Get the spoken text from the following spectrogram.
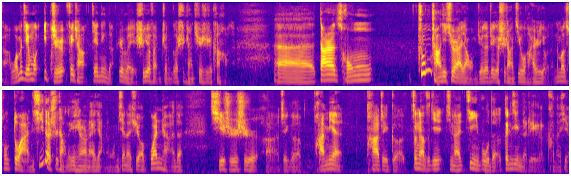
啊。我们节目一直非常坚定的认为，十月份整个市场趋势是看好的。呃，当然从中长期趋势来讲，我们觉得这个市场机会还是有的。那么从短期的市场的运行上来讲呢，我们现在需要观察的其实是啊这个盘面它这个增量资金进来进一步的跟进的这个可能性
